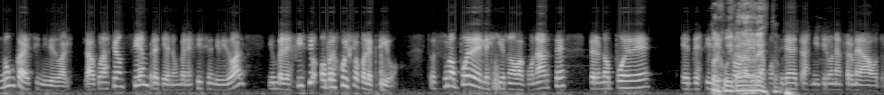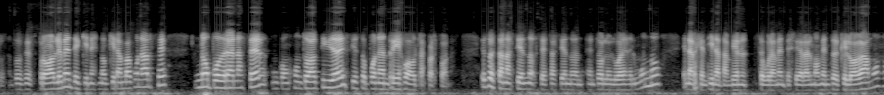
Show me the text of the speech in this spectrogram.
nunca es individual. La vacunación siempre tiene un beneficio individual y un beneficio o perjuicio colectivo. Entonces uno puede elegir no vacunarse, pero no puede eh, decidir Perjudicar sobre la posibilidad de transmitir una enfermedad a otros. Entonces, probablemente quienes no quieran vacunarse no podrán hacer un conjunto de actividades y eso pone en riesgo a otras personas. Eso están haciendo, se está haciendo en, en todos los lugares del mundo. En Argentina también seguramente llegará el momento de que lo hagamos,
